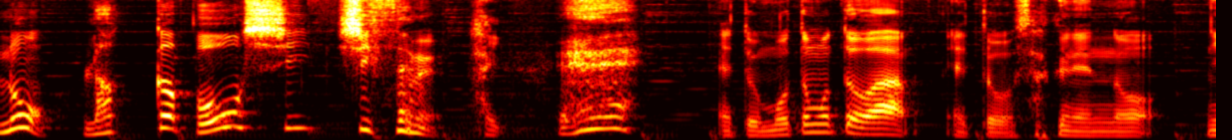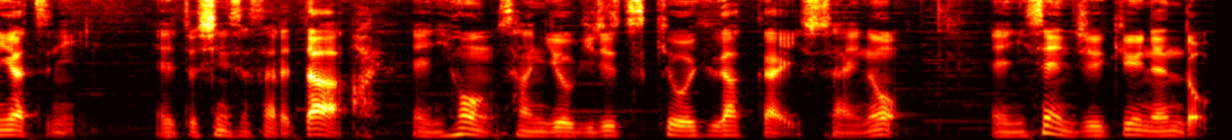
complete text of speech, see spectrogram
の落下防止システム。はい。えー、えっと元々はえっと昨年の2月にえっと審査された、はい。えー日本産業技術教育学会主催の、えー、2019年度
